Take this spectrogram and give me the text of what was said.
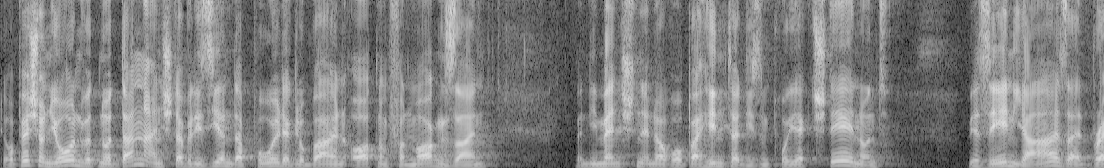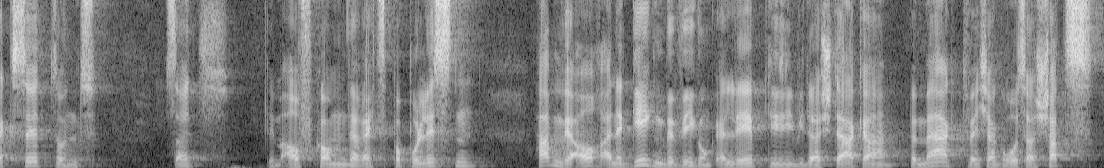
Die Europäische Union wird nur dann ein stabilisierender Pol der globalen Ordnung von morgen sein, wenn die Menschen in Europa hinter diesem Projekt stehen. Und wir sehen ja seit Brexit und seit dem Aufkommen der Rechtspopulisten, haben wir auch eine Gegenbewegung erlebt, die wieder stärker bemerkt, welcher großer Schatz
